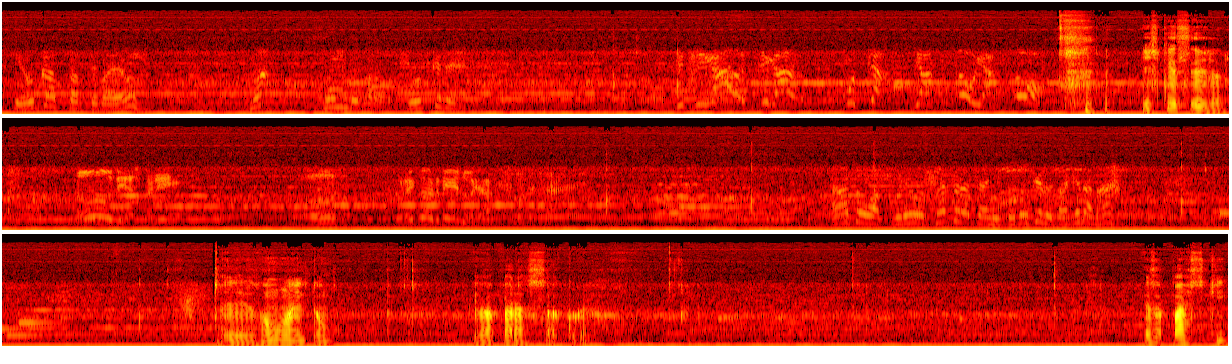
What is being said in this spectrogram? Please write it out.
ってよかったってばよま今度からは気をつけて違う違うおっちゃん薬草薬草 Esquecer já. そうでやしたねどうぞこれが例の薬草でさあとはこれをさくらちゃんに届けるだけだな Beleza, vamos lá então. Levar para a Sakura. Essa parte aqui,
